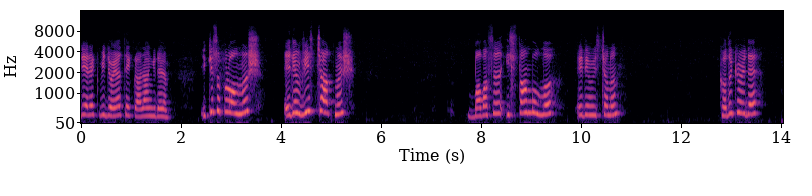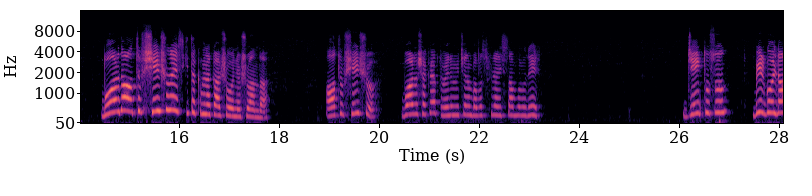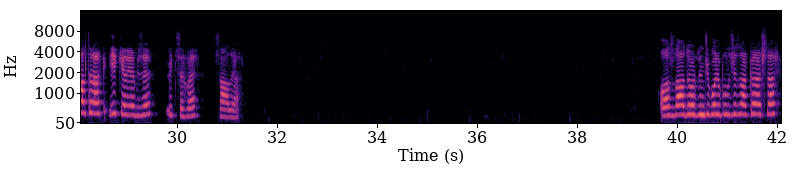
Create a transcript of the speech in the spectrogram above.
Diyerek videoya tekrardan gidelim. 2-0 olmuş. Edin Visca atmış. Babası İstanbullu Edin Visca'nın. Kadıköy'de. Bu arada Atıf şey şu da eski takımına karşı oynuyor şu anda. Atıf şey şu. Bu arada şaka yaptım. Edin Visca'nın babası falan İstanbullu değil. Cenk Tosun bir gol daha atarak ilk yarıya bize 3-0 sağlıyor. Az daha dördüncü golü bulacağız arkadaşlar.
